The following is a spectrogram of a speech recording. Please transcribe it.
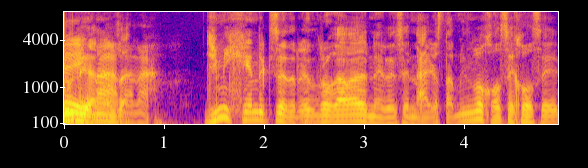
Julian, nah, o sea, nah, nah. Jimi Hendrix se dro- drogaba en el escenario, hasta mismo José José.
